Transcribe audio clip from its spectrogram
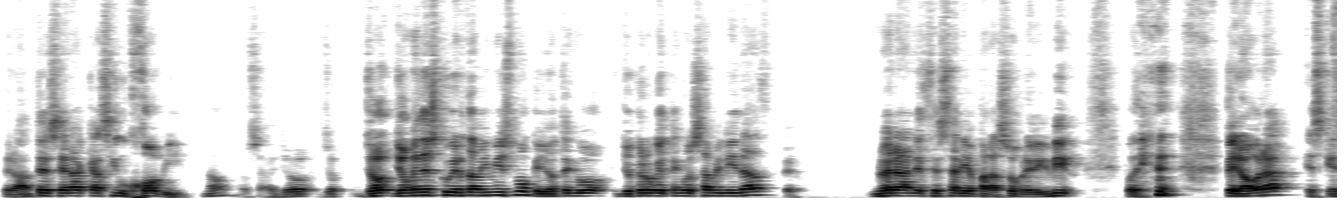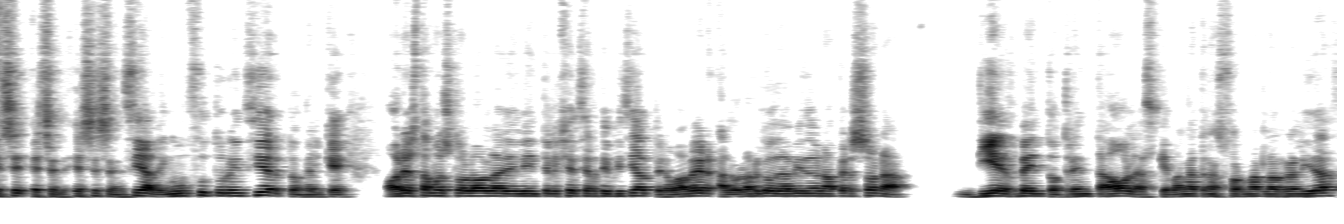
pero antes era casi un hobby, ¿no? O sea, yo, yo, yo, me he descubierto a mí mismo que yo tengo, yo creo que tengo esa habilidad, pero no era necesaria para sobrevivir. Pero ahora es que es, es, esencial. En un futuro incierto en el que ahora estamos con la ola de la inteligencia artificial, pero va a haber a lo largo de la vida de una persona 10, 20 o 30 olas que van a transformar la realidad,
